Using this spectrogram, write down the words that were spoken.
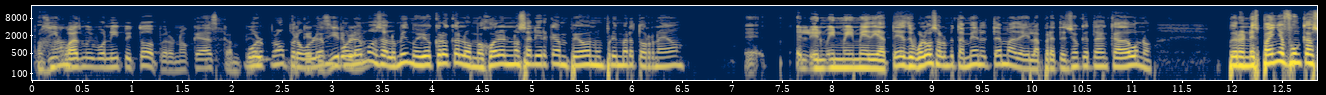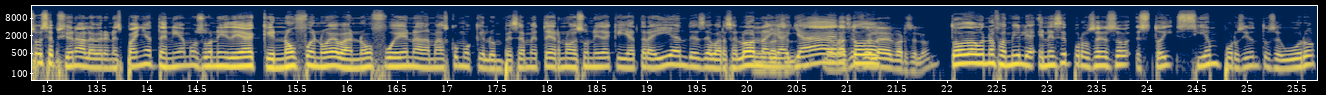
pues sí, Ajá. juegas muy bonito y todo, pero no quedas campeón. No, ¿De pero volvemos, no? volvemos a lo mismo. Yo creo que a lo mejor el no salir campeón un primer torneo, eh, el, el- en inmediatez, volvemos a lo mismo también el tema de la pretensión que tengan cada uno. Pero en España fue un caso excepcional. A ver, en España teníamos una idea que no fue nueva, no fue nada más como que lo empecé a meter, no, es una idea que ya traían desde Barcelona, El ya, ya la era base fue todo, la del Barcelona. toda una familia. En ese proceso estoy 100% seguro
